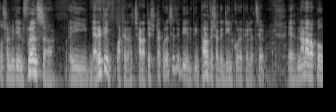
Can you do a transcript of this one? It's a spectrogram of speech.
সোশ্যাল মিডিয়া ইনফ্লুয়েন্সার এই ন্যারেটিভ মাঠে ছাড়া চেষ্টা করেছে যে বিএনপি ভারতের সাথে ডিল করে ফেলেছে। এর নানা রকম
